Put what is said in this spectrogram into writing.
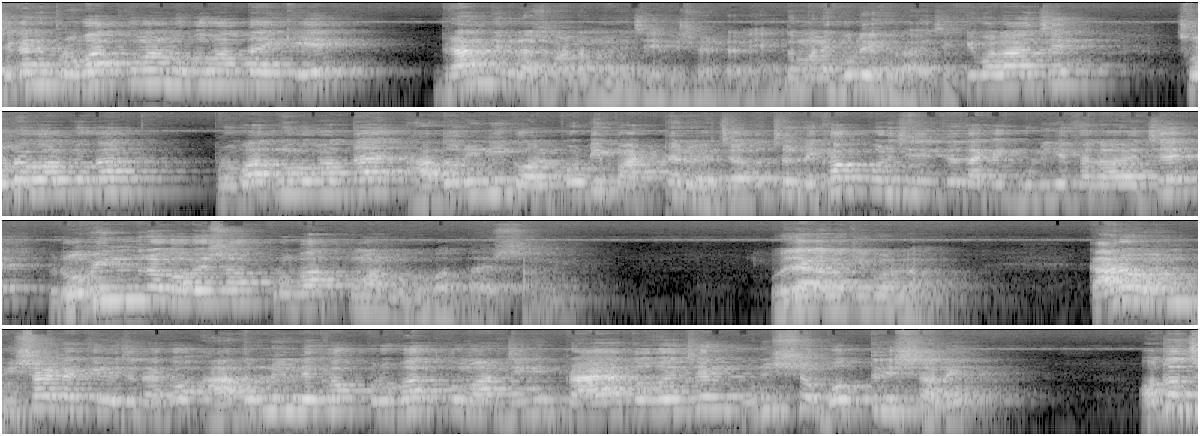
যেখানে প্রভাত কুমার মুখোপাধ্যায়কে ভ্রান্তি বিলাস ঘটানো হয়েছে এই বিষয়টা নিয়ে, একদম মানে গুলিয়ে ফেলা হয়েছে। কি বলা হয়েছে? ছোট গল্পকার প্রভাত মুখোপাধ্যায় আদরিনী গল্পটি পাঠ্যে রয়েছে, অথচ লেখক পরিচিতিতে তাকে গুলিয়ে ফেলা হয়েছে রবীন্দ্র গবেষক প্রভাত কুমার মুখোপাধ্যায়ের সামনে বোঝা গেল কি বললাম? কারণ বিষয়টা কি হয়েছে দেখো আদরণীয় লেখক প্রভাত কুমার যিনি প্রয়াত হয়েছেন উনিশশো বত্রিশ সালে অথচ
